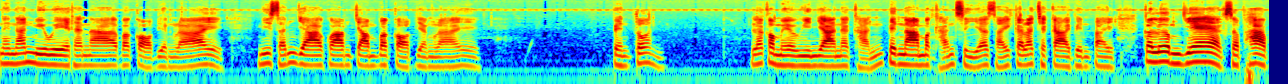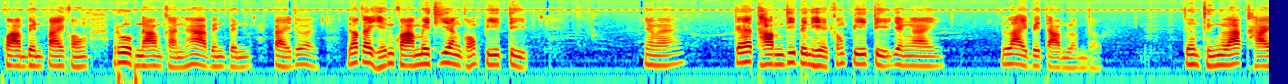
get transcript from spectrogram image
ในนั้นมีเวทนาประกอบอย่างไร มีสัญญาความจำประกอบอย่างไร เป็นต้น แล้วก็เมวิญญาณขันเป็นนามขันธ์สีอาศัยกรัชกายเป็นไป ก็เริ่มแยกสภาพความเป็นไปของรูปนามขันห้าเป็นเป็นไปด้วย แล้วก็เห็นความไม่เที่ยงของปีติใช่ไหม ก็ทำที่เป็นเหตุของปีติยังไง ไล่ไปตามลำดับ จนถึงละคาย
